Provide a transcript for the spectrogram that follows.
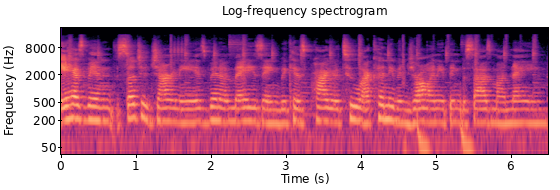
it has been such a journey. It's been amazing because prior to I couldn't even draw anything besides my name,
